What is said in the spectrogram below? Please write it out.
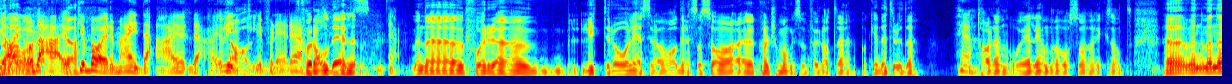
ja, det og det er jo ikke bare meg, det er jo, det er jo virkelig ja, flere. For all del. Ja. Men uh, for uh, lyttere og lesere av Adressa, så er det kanskje mange som føler at det, Ok, det Trude. Ja. Du tar den. Og Eliane også, ikke sant. Uh, men, men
